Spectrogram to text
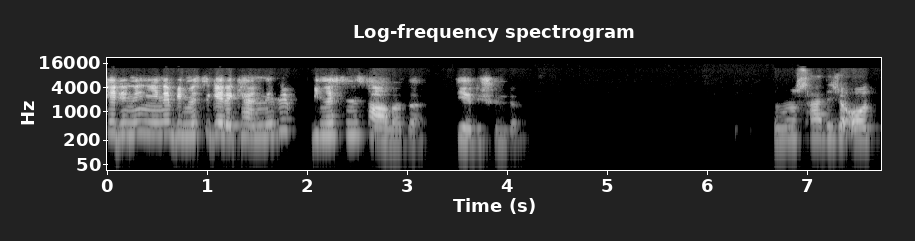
Harry'nin yine bilmesi gerekenleri bilmesini sağladı diye düşündüm. Bunu sadece o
